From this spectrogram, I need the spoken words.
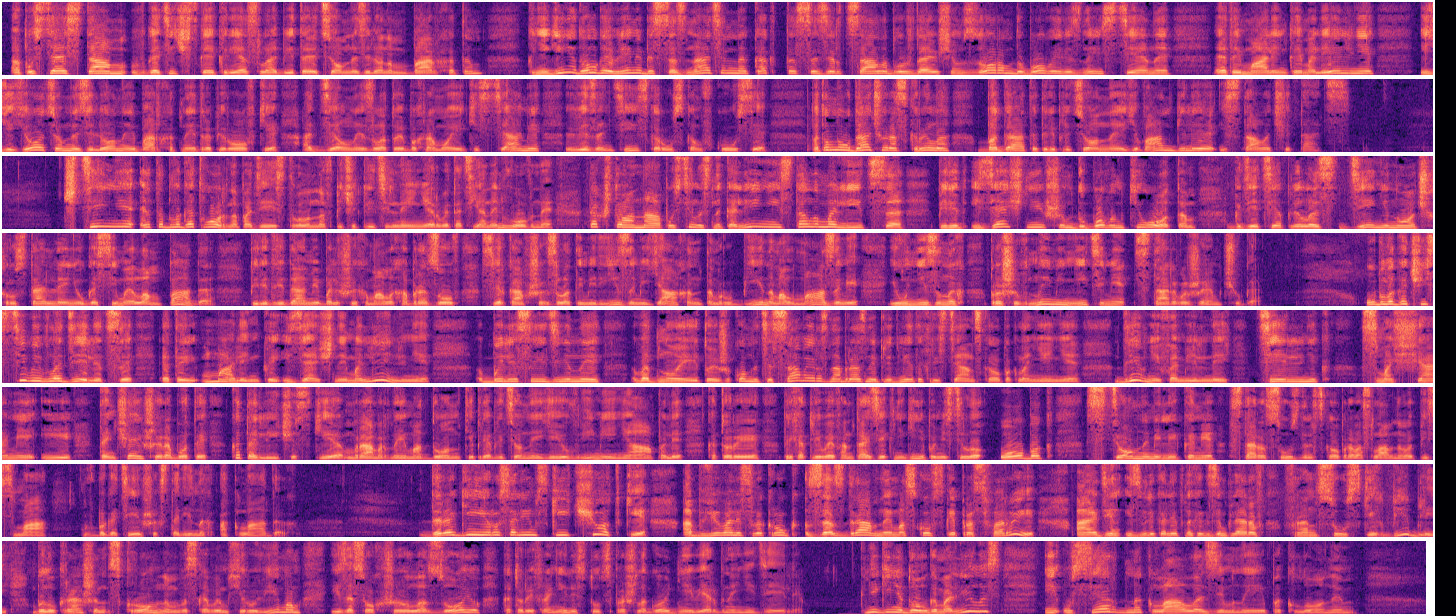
Опустясь там в готическое кресло, обитое темно зеленым бархатом, княгиня долгое время бессознательно как-то созерцала блуждающим взором дубовые резные стены этой маленькой молельни и ее темно зеленые бархатные драпировки, отделанные золотой бахромой и кистями в византийско-русском вкусе. Потом на удачу раскрыла богато переплетенное Евангелие и стала читать. Чтение это благотворно подействовало на впечатлительные нервы Татьяны Львовны, так что она опустилась на колени и стала молиться перед изящнейшим дубовым киотом, где теплилась день и ночь хрустальная неугасимая лампада перед рядами больших и малых образов, сверкавших золотыми ризами, яхонтом, рубином, алмазами и унизанных прошивными нитями старого жемчуга. У благочестивой владелицы этой маленькой изящной молельни были соединены в одной и той же комнате самые разнообразные предметы христианского поклонения: древний фамильный тельник с мощами и тончайшей работы католические мраморные мадонки, приобретенные ею в Риме и Неаполе, которые прихотливая фантазия княгини поместила обок с темными ликами старосуздальского православного письма в богатейших старинных окладах. Дорогие иерусалимские четки обвивались вокруг заздравной московской просфоры, а один из великолепных экземпляров французских Библий был украшен скромным восковым херувимом и засохшую лозою, которые хранились тут с прошлогодней вербной недели. Княгиня долго молилась и усердно клала земные поклоны.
